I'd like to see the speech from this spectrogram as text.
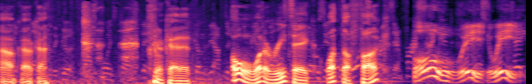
Oh, okay, okay. okay, dude. Oh, what a retake. What the fuck? Oh, wait, wait.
